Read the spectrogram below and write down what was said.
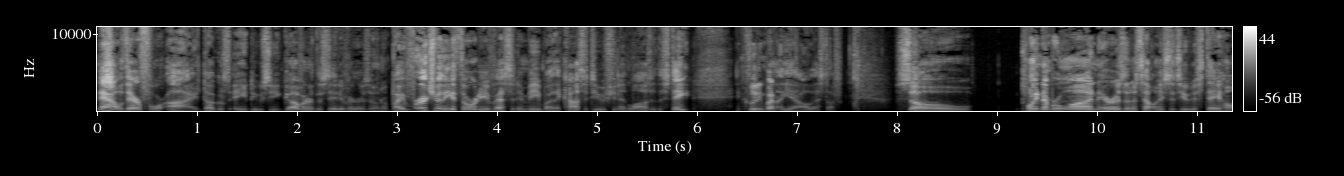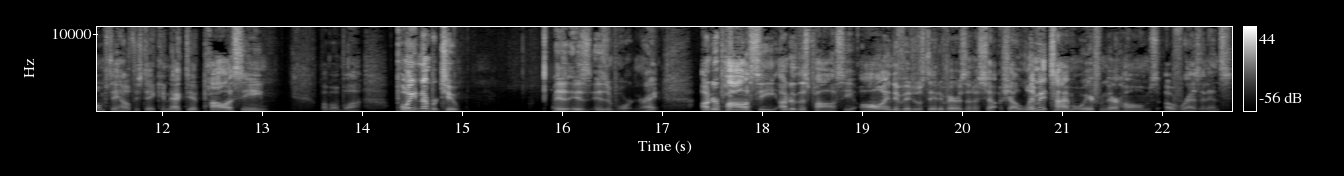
Now, therefore, I, Douglas A. Ducey, governor of the state of Arizona, by virtue of the authority invested in me by the Constitution and laws of the state, including but yeah, all that stuff. So, point number one: Arizona's Health Institute a stay home, stay healthy, stay connected policy. Blah blah blah. Point number two is, is, important, right? Under policy, under this policy, all individuals state of Arizona shall, shall limit time away from their homes of residence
